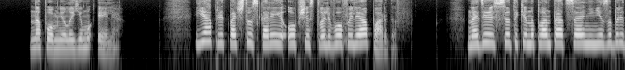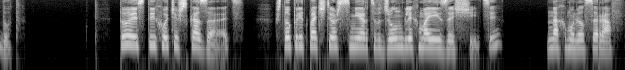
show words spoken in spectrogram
— напомнила ему Эля. «Я предпочту скорее общество львов и леопардов. Надеюсь, все таки на плантации они не забредут». «То есть ты хочешь сказать, что предпочтешь смерть в джунглях моей защите?» — нахмурился Раф.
